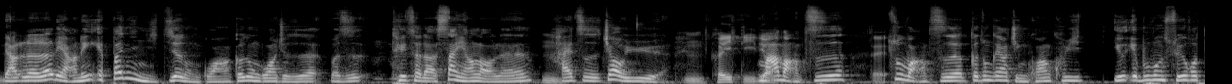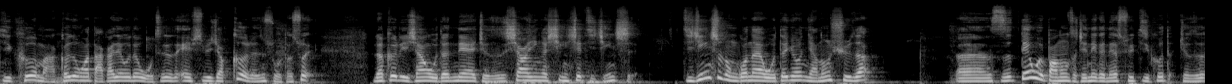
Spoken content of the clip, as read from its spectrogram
两辣辣两零一八年年底个辰光，搿辰光就是勿是推出了赡养老人、孩子教育。嗯，可以抵掉买房子对、租房子，各种各样情况可以有一部分税好抵扣个嘛。搿辰光大家侪会得下载一个 A P P 叫个人所得税，辣搿里向会得拿就是相应个信息填进去，填进去辰光呢会得要让侬选择，嗯，是单位帮侬直接拿搿眼税抵扣的，就是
